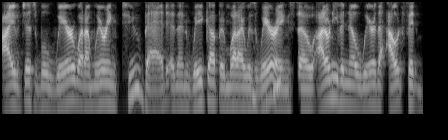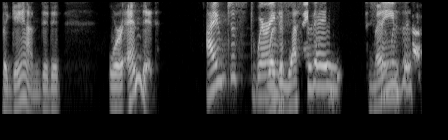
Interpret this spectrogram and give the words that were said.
I just will wear what I'm wearing to bed and then wake up in what I Mm-hmm. was wearing. So I don't even know where the outfit began. Did it or ended? I'm just wearing Was the it same- yesterday? When same was this? stuff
